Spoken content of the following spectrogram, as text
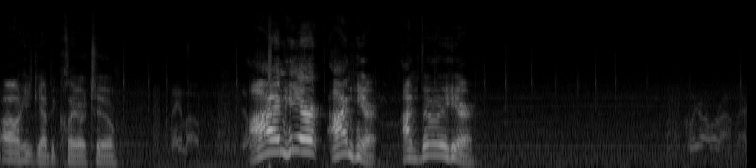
Oh, he's got to be clear, too. I'm here. I'm here. I'm very here. clear all around there.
